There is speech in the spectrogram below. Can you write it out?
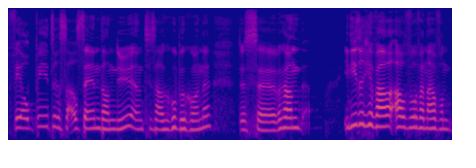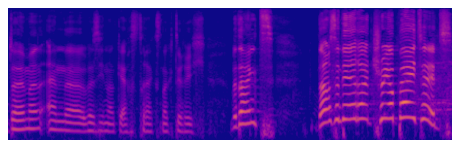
veel beter zal zijn dan nu. En het is al goed begonnen. Dus uh, we gaan in ieder geval al voor vanavond duimen en uh, we zien elkaar straks nog terug. Bedankt. Dames en heren, Trio Pated!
